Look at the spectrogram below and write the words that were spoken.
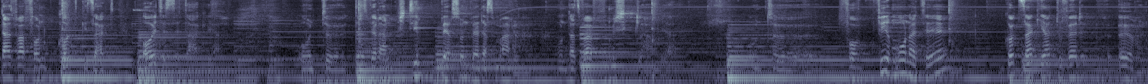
das war von Gott gesagt. Heute ist der Tag, ja. Und äh, das wäre eine bestimmte Person, wer das machen. Und das war für mich klar, ja. Und äh, vor vier Monaten, Gott sagt, ja, du wirst hören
